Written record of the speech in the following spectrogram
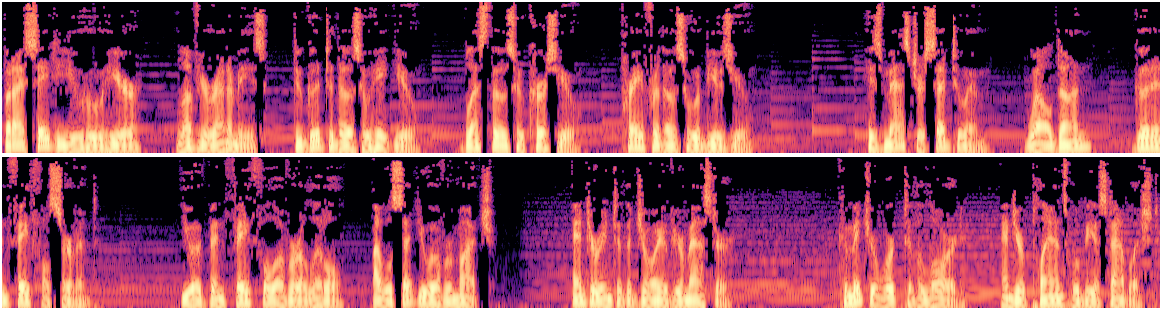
But I say to you who hear, love your enemies, do good to those who hate you, bless those who curse you, pray for those who abuse you. His master said to him, Well done, good and faithful servant. You have been faithful over a little, I will set you over much. Enter into the joy of your master. Commit your work to the Lord, and your plans will be established.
